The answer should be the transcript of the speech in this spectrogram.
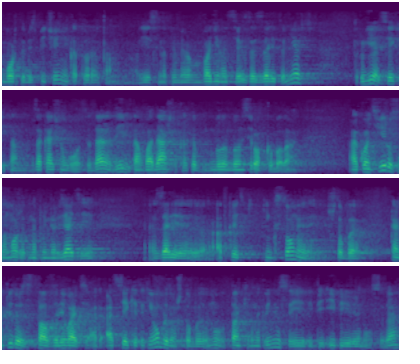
борт обеспечения, которая там, если, например, в один отсек залита нефть, в другие отсеки там закачиваем воздух, да, или там вода, что как-то балансировка была. А какой-нибудь вирус он может, например, взять и открыть кингстоны, чтобы компьютер стал заливать отсеки таким образом, чтобы ну, танкер накренился и, и перевернулся. Да?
